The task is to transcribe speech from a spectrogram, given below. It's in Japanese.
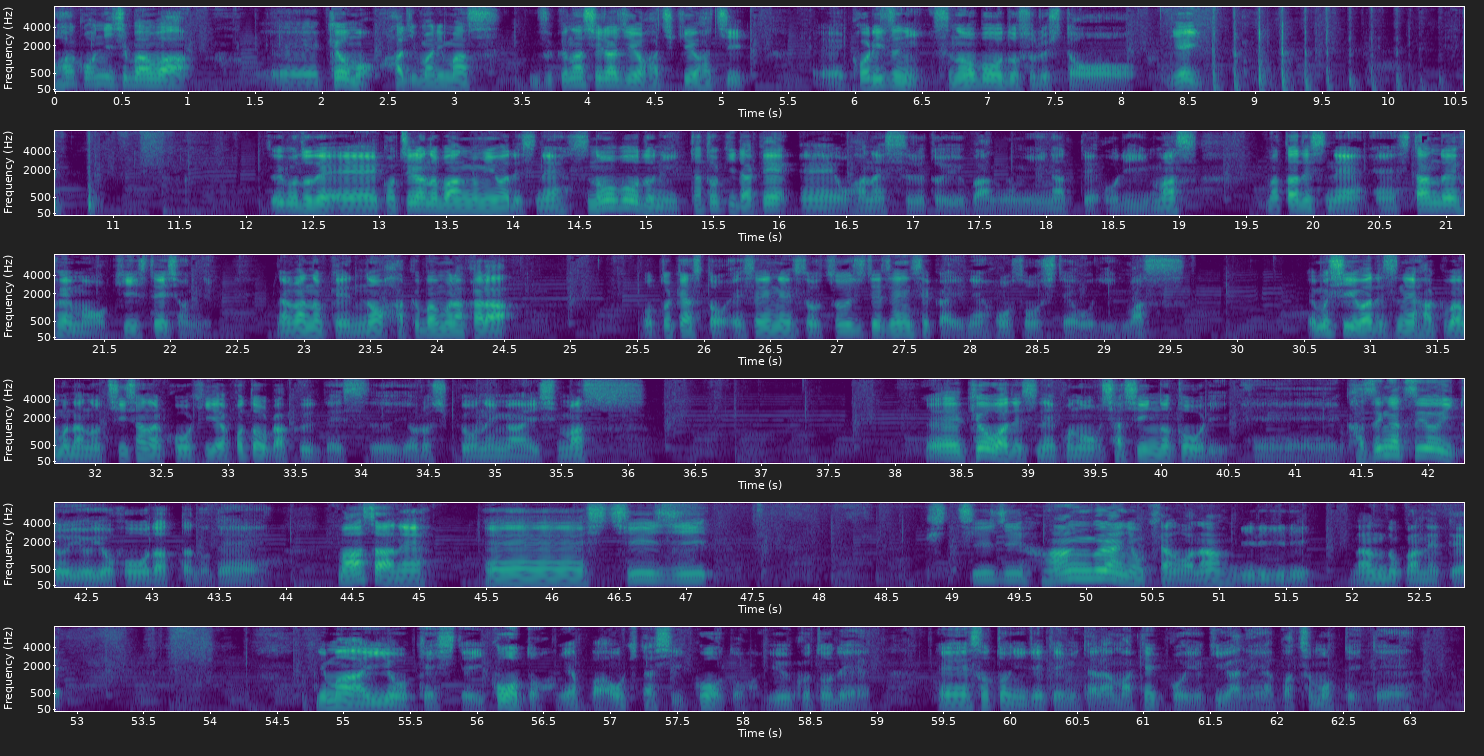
おはこんにちはは、えー、今日も始まります。ずくなしラジオ898、えー、懲りずにスノーボードする人、イェイということで、えーこちらの番組はですね、スノーボードに行った時だけ、えーお話しするという番組になっております。またですね、えースタンド FM をキーステーションに、長野県の白馬村から、ポッドキャスト、SNS を通じて全世界ね、放送しております。MC はですね、白馬村の小さなコーヒー屋ことガクです。よろしくお願いします。えー今日はですね、この写真の通り、えー風が強いという予報だったので、まあ朝ね、えー7時、7時半ぐらいに起きたのかな？ギリギリ。何度か寝て。で、まあ、意を決して行こうと。やっぱ起きたし行こうということで、えー外に出てみたら、まあ結構雪がね、やっぱ積もっていて、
